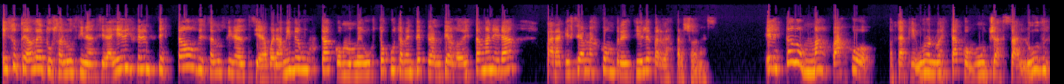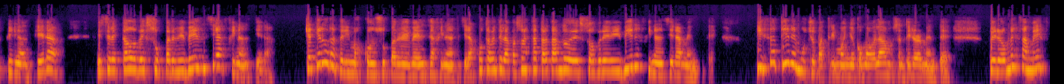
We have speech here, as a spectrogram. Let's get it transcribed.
eso te habla de tu salud financiera. Y hay diferentes estados de salud financiera. Bueno, a mí me gusta, como me gustó justamente plantearlo de esta manera, para que sea más comprensible para las personas. El estado más bajo, o sea, que uno no está con mucha salud financiera, es el estado de supervivencia financiera. ¿Qué a qué nos referimos con supervivencia financiera? Justamente la persona está tratando de sobrevivir financieramente. Quizá tiene mucho patrimonio, como hablábamos anteriormente, pero mes a mes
